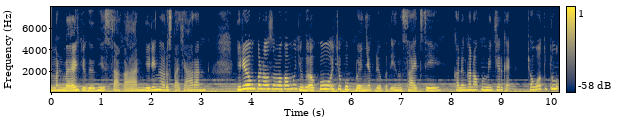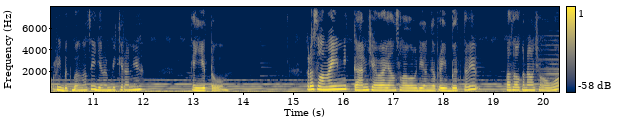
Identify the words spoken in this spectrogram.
teman baik juga bisa kan. Jadi nggak harus pacaran. Jadi aku kenal sama kamu juga aku cukup banyak dapat insight sih. Kadang kan aku mikir kayak cowok tuh tuh ribet banget sih jalan pikirannya. Kayak gitu. Karena selama ini kan cewek yang selalu dianggap ribet tapi pas aku kenal cowok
